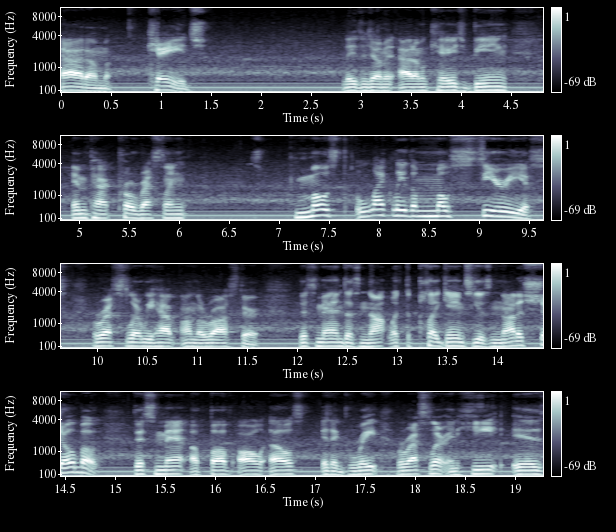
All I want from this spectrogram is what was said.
Adam Cage. Ladies and gentlemen, Adam Cage being Impact Pro Wrestling most likely the most serious wrestler we have on the roster. This man does not like to play games. He is not a showboat. This man, above all else, is a great wrestler and he is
